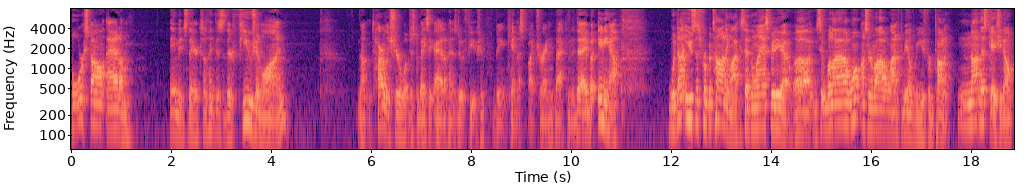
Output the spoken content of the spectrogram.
Bohr style atom image there because I think this is their fusion line. Not entirely sure what just a basic atom has to do with fusion, being a chemist by training back in the day. But anyhow, would not use this for batoning, like I said in the last video. Uh, you said, well, I want my survival knife to be able to be used for batoning. Not in this case, you don't.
